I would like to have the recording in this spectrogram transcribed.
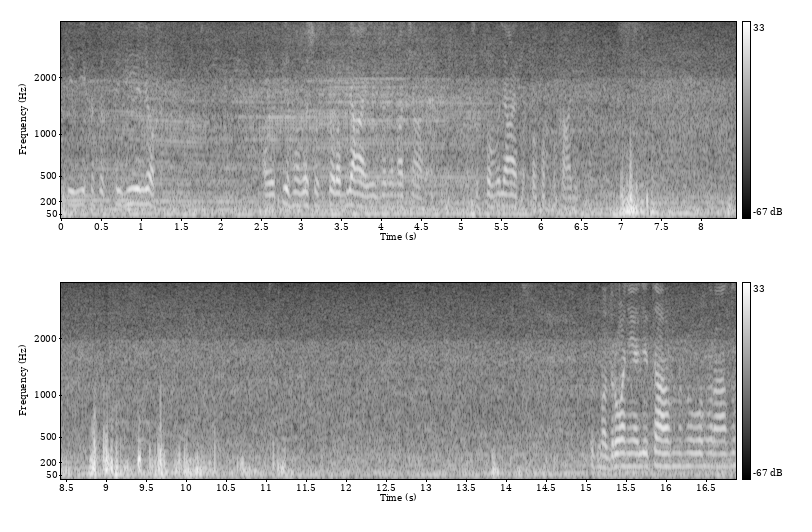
Хотів їхати в Севілью, але пізно вийшов з корабля і вже нема часу. Чи прогуляюся просто по на дроні я літав минулого разу.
